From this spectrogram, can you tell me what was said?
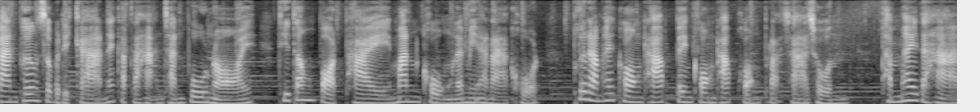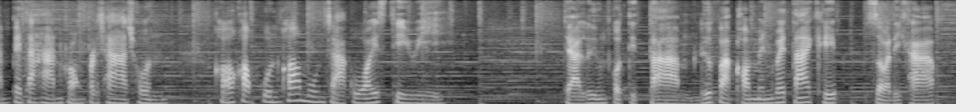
การเพิ่มสวัสดิการให้กับทหารชั้นผู้น้อย ที่ต้องปลอดภัย มั่นคง และมีอนาคต เพื่อทำให้กองทัพเป็นกองทัพของประชาชนทำให้ทหารเป็นทหารของประชาชน ขอขอบคุณข้อมูลจาก Voice TV อย่าลืมกดติดตามหรือฝากคอมเมนต์ไว้ใต้คลิป สวัสดีครับ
